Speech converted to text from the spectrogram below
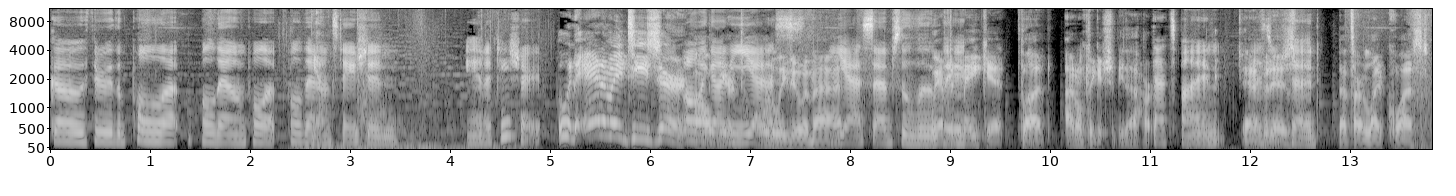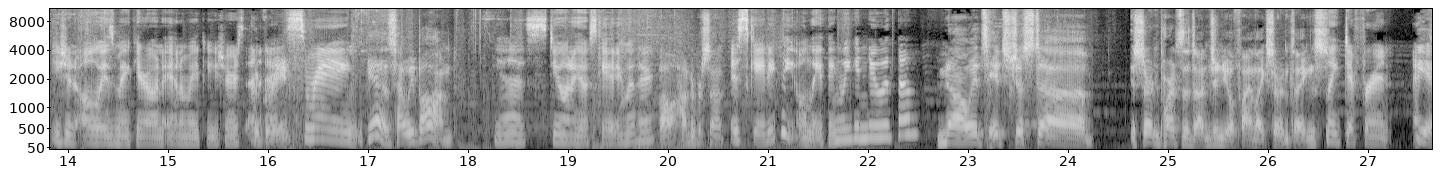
Go through the pull up, pull down, pull up, pull down Yeah. station. And a t shirt. Oh, an anime T-shirt. Oh my god, we are yes. totally doing that. Yes, absolutely. We have to make it, but I don't think it should be that hard. That's fine. And as if it you is- should. That's our life quest. You should always make your own anime t shirts. An Agreed. ice ring. Yeah, that's how we bond. Yes. Do you want to go skating with her? Oh, 100%. Is skating the only thing we can do with them? No, it's it's just uh certain parts of the dungeon you'll find like certain things. Like different Yeah.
